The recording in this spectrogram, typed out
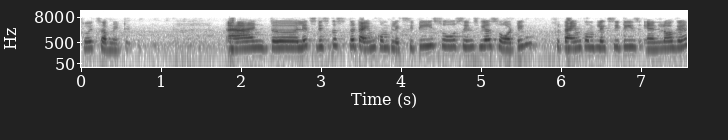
so it's submitted. And uh, let's discuss the time complexity. So since we are sorting so time complexity is n log n.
